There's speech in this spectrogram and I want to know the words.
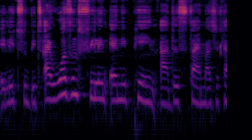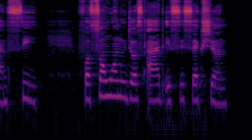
a little bit. I wasn't feeling any pain at this time as you can see. For someone who just had a c-section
